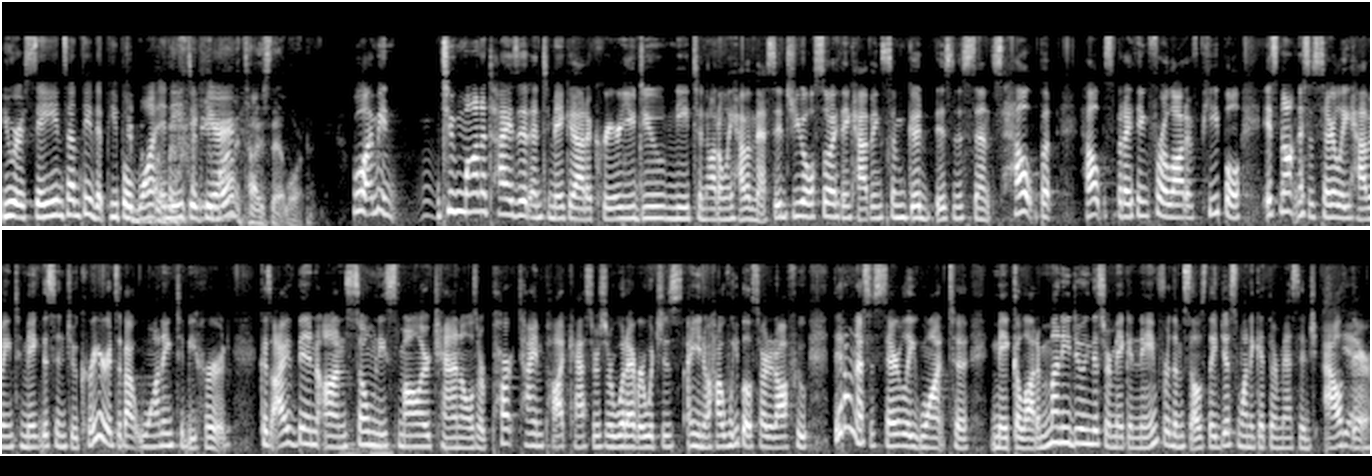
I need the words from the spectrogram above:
you are saying something that people want and But need how to do you hear. monetize that, Lauren? Well, I mean, to monetize it and to make it out a career, you do need to not only have a message, you also, I think, having some good business sense help, but helps. But I think for a lot of people, it's not necessarily having to make this into a career. It's about wanting to be heard. Because I've been on so many smaller channels or part-time podcasters or whatever, which is, you know, how we both started off, who they don't necessarily want to make a lot of money doing this or make a name for themselves. They just want to get their message out there.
